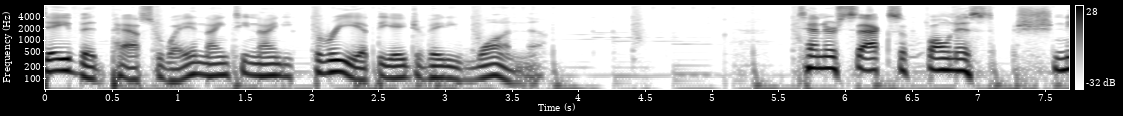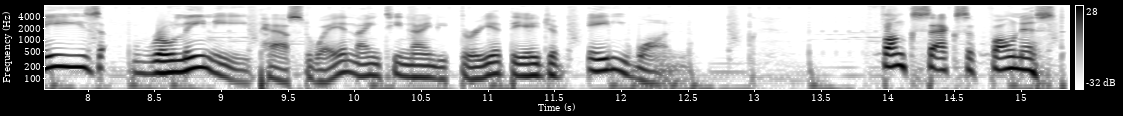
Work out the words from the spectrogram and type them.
David passed away in 1993 at the age of 81. Tenor saxophonist Schnees Rollini passed away in 1993 at the age of 81. Funk saxophonist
